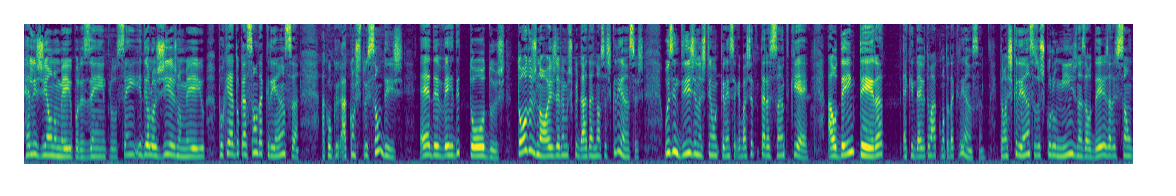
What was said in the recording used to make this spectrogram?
religião no meio, por exemplo, sem ideologias no meio, porque a educação da criança, a, Constituição diz, é dever de todos. Todos nós devemos cuidar das nossas crianças. Os indígenas têm uma crença que é bastante interessante, que é a aldeia inteira é quem deve tomar conta da criança. Então, as crianças, os curumins nas aldeias, elas são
